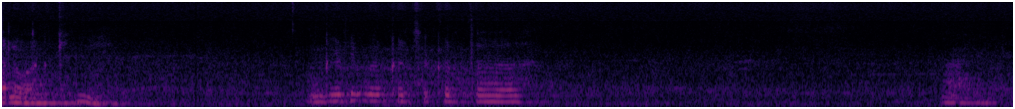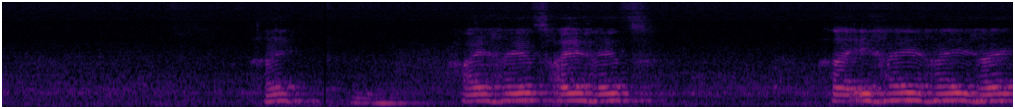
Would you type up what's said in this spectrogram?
आलो आणखी? गडीवर कसं करता. हाय. हाय हायच हाय हायच. हाय हाय हाय हाय.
